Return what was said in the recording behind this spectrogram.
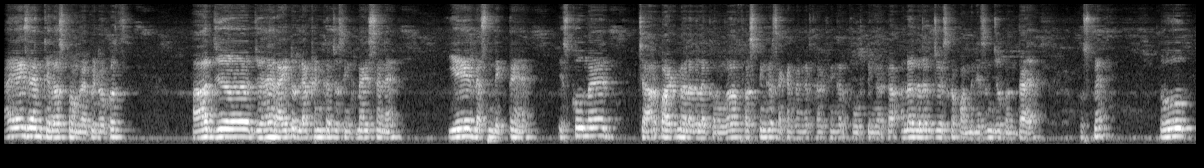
Hi guys I am Kailash from rapid rockers आज, जो है राइट और लेफ़्ट हैंड का जो सिंक्रोनाइजेशन है, ये लेसन देखते हैं। इसको मैं चार पार्ट में अलग अलग करूँगा। First finger second finger third finger fourth finger का अलग अलग जो इसका कॉम्बिनेशन जो बनता है, उसमें। तो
